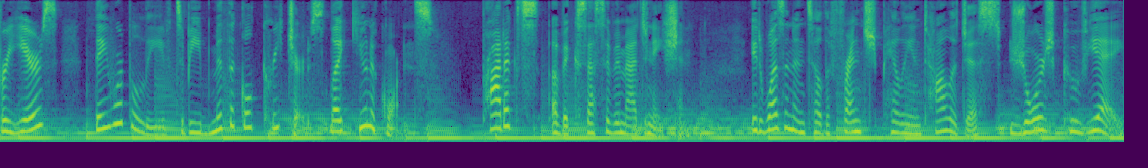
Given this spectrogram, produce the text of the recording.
For years, they were believed to be mythical creatures like unicorns, products of excessive imagination. It wasn't until the French paleontologist Georges Cuvier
